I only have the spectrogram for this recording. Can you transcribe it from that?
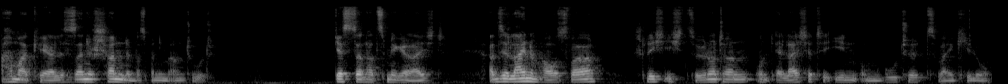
Armer Kerl, es ist eine Schande, was man ihm antut. Gestern hat's mir gereicht. Als ich allein im Haus war, schlich ich zu Jonathan und erleichterte ihn um gute zwei Kilo.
